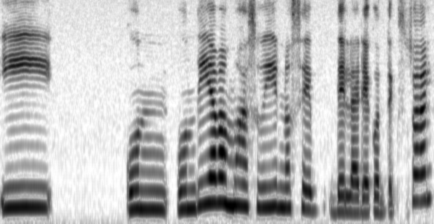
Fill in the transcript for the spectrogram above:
Y un, un día vamos a subir, no sé, del área contextual,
